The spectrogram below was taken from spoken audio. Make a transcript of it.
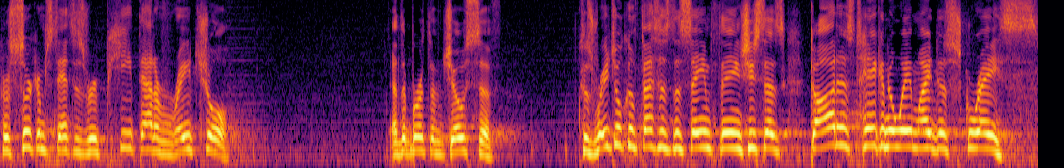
Her circumstances repeat that of Rachel at the birth of Joseph. Because Rachel confesses the same thing. She says, God has taken away my disgrace.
